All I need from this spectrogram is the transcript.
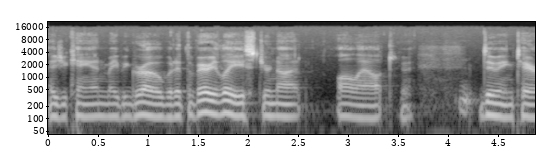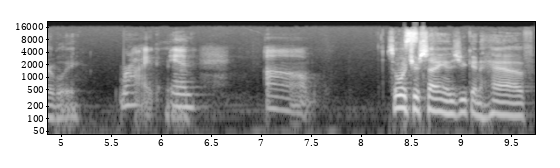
as you can, maybe grow, but at the very least, you're not all out doing terribly. Right, and um, So what you're saying is you can have,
